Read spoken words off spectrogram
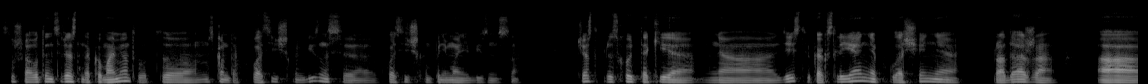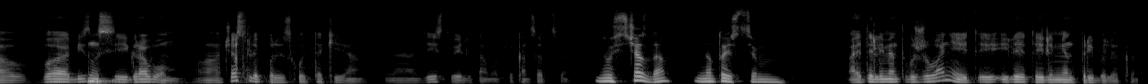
Слушай, а вот интересный такой момент, вот, э, ну, скажем так, в классическом бизнесе, в классическом понимании бизнеса, часто происходят такие а, действия, как слияние, поглощение, продажа. А в бизнесе игровом а, часто ли происходят такие а, действия или там вообще концепция? Ну, сейчас, да. Ну, то есть, эм, А это элемент выживания или это элемент прибыли? как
